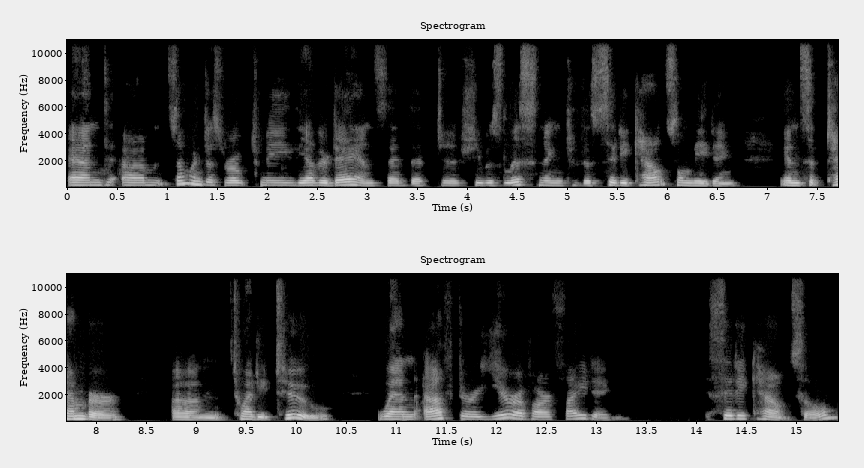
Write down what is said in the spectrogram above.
and um, someone just wrote to me the other day and said that uh, she was listening to the city council meeting in September um, 22, when after a year of our fighting, city council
